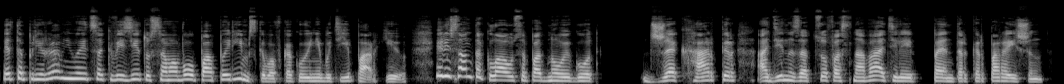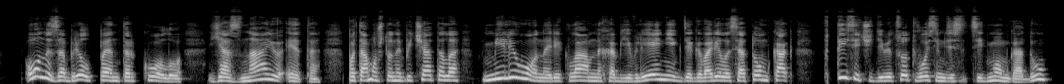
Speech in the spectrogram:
это приравнивается к визиту самого Папы Римского в какую-нибудь епархию или Санта-Клауса под Новый год. Джек Харпер – один из отцов-основателей Пентер Корпорейшн. Он изобрел Пентер Колу. Я знаю это, потому что напечатала миллионы рекламных объявлений, где говорилось о том, как в 1987 году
